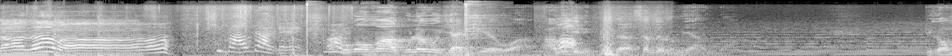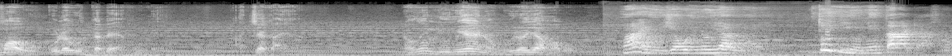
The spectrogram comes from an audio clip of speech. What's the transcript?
လာသားမှာ ရှိပါဦးတာလေဟိုကောင်မကကိုလက်ကိုရိုက်ပြီးရဲကွာငါတို့ဒီနေ့ပြောတာဆက်သွယ်လို့မရဘူးကွာ ဒီကောင်မကိုကိုလက်ကိုတတ်တဲ့အမှုနဲ့အကြက်ကရနောက်ဆုံးလူမရရင်တော့ငွေတော့ရမှာပေါ့ငါ့ရင်ရဝင်လို့ရလာတယ်သူ့ညီကိုနင်းတားတာဆို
